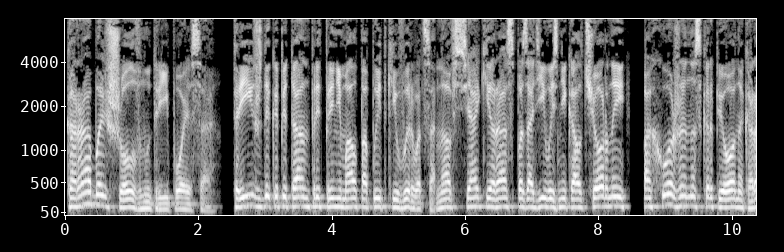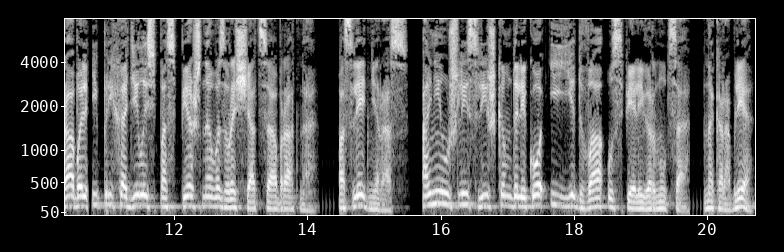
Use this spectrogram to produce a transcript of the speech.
корабль шел внутри пояса. Трижды капитан предпринимал попытки вырваться, но всякий раз позади возникал черный, похожий на скорпиона корабль, и приходилось поспешно возвращаться обратно. Последний раз они ушли слишком далеко и едва успели вернуться. На корабле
